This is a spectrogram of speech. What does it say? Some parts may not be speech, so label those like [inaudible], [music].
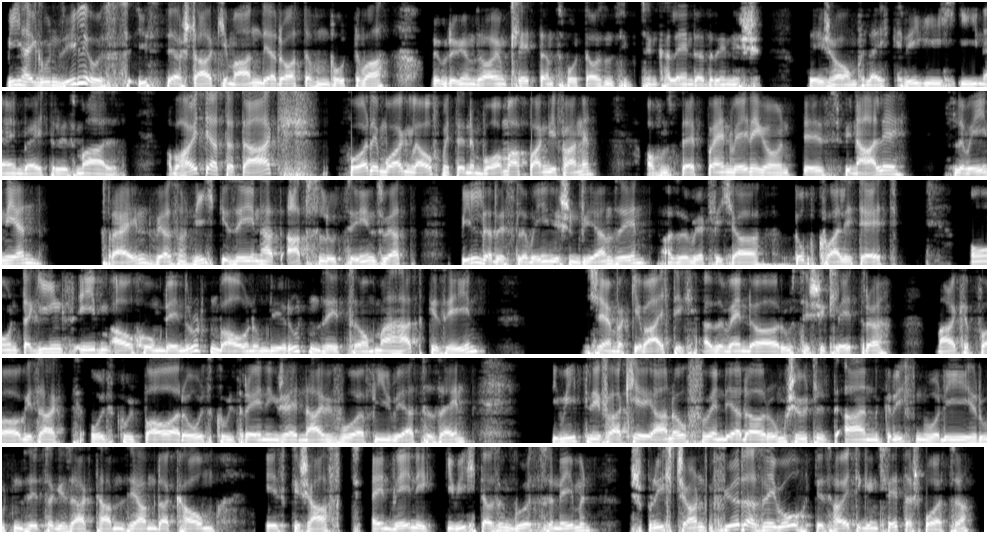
Michael Gunsilius ist der starke Mann, der dort auf dem Foto war. Übrigens auch im Klettern 2017 Kalender drin ist. Sehschauen, vielleicht kriege ich ihn ein weiteres Mal. Aber heute hat der Tag vor dem Morgenlauf mit einem Warm-up angefangen. Auf dem Step ein weniger und das Finale Slowenien, Krein, wer es noch nicht gesehen hat, absolut sehenswert. Bilder des slowenischen Fernsehen, also wirklich eine Top-Qualität. Und da ging es eben auch um den Routenbau und um die Routensetzer. Und man hat gesehen, das ist einfach gewaltig. Also wenn da russische Kletterer, Mark hat vorher auch gesagt, Oldschool-Bau oder Oldschool-Training scheint nach wie vor viel wert zu sein. Dimitri Fakirjanov, wenn der da rumschüttelt an Griffen, wo die Routensetzer gesagt haben, sie haben da kaum es geschafft, ein wenig Gewicht aus dem Gurt zu nehmen, spricht schon für das Niveau des heutigen Klettersports. Ja?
